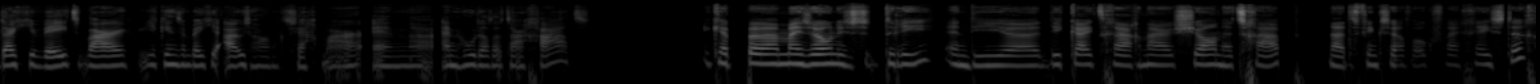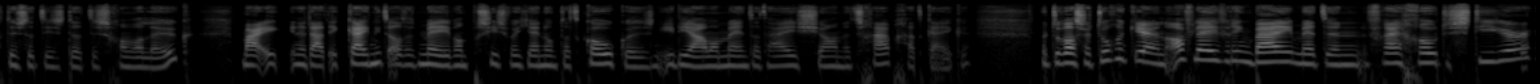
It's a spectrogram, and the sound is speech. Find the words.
dat je weet waar je kind een beetje uithangt, zeg maar. En, en hoe dat het daar gaat. Ik heb, mijn zoon is drie en die, die kijkt graag naar Sean het schaap. Nou, dat vind ik zelf ook vrij geestig, dus dat is, dat is gewoon wel leuk. Maar ik, inderdaad, ik kijk niet altijd mee, want precies wat jij noemt, dat koken. is een ideaal moment dat hij Sean het schaap gaat kijken. Maar toen was er toch een keer een aflevering bij met een vrij grote stier.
